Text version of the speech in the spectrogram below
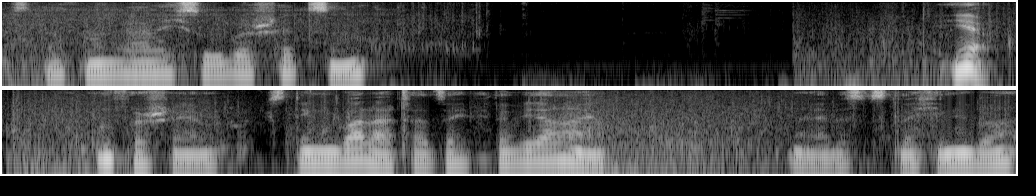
Das darf man gar nicht so überschätzen. Hier. Unverschämt. Das Ding ballert tatsächlich da wieder rein. Naja, das ist gleich hinüber.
